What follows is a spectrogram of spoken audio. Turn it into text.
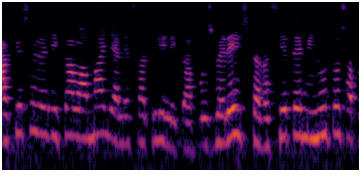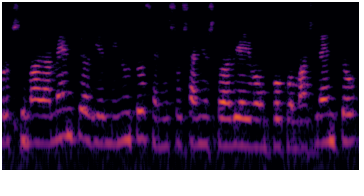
¿A qué se dedicaba Maya en esa clínica? Pues veréis, cada siete minutos aproximadamente o diez minutos, en esos años todavía iba un poco más lento,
